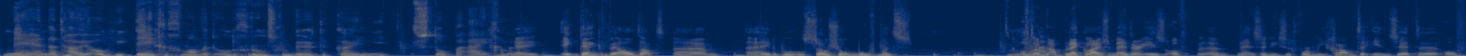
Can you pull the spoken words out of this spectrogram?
Nee, en dat hou je ook niet tegen. Gewoon wat ondergronds gebeurt, dat kan je niet stoppen eigenlijk. Nee, ik denk wel dat um, een heleboel social movements, ja. Of dat nou Black Lives Matter is, of mensen die zich voor migranten inzetten, of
